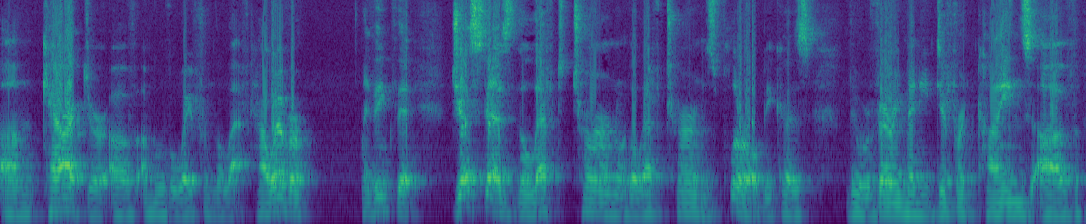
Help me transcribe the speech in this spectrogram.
um, character of a move away from the left. However, I think that just as the left turn or the left turns, plural, because there were very many different kinds of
